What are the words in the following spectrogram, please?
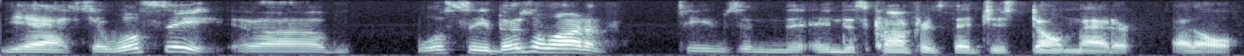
Yeah. So we'll see. Um, we'll see. There's a lot of teams in the, in this conference that just don't matter at all.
